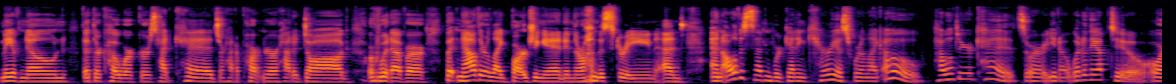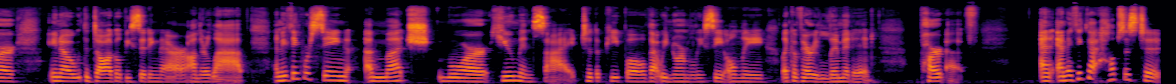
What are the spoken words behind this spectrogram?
may have known that their coworkers had kids or had a partner or had a dog or whatever, but now they're like barging in and they're on the screen and and all of a sudden we're getting curious. We're like, "Oh, how old are your kids?" or, you know, "What are they up to?" or you know, the dog will be sitting there on their lap. And I think we're seeing a much more human side to the people that we normally see only like a very limited part of. And, and I think that helps us to,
